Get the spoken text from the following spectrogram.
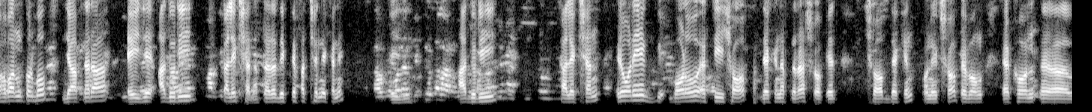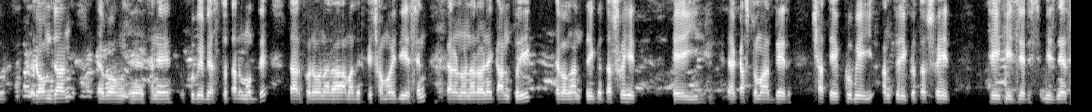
আহ্বান করব যে আপনারা এই যে আদুরি কালেকশন, আপনারা দেখতে পাচ্ছেন এখানে। এই যে আদুরি কালেকশন। এটা অনেক বড় একটি শপ। দেখেন আপনারা, শপের শপ দেখেন, অনেক শপ। এবং এখন রমজান এবং এখানে খুবই ব্যস্ততার মধ্যে। তারপরে ওনারা আমাদেরকে সময় দিয়েছেন, কারণ ওনারা অনেক আন্তরিক এবং আন্তরিকতার সহিত এই কাস্টমারদের সাথে খুবই আন্তরিকতার সহিত থ্রি ফিজের বিজনেস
